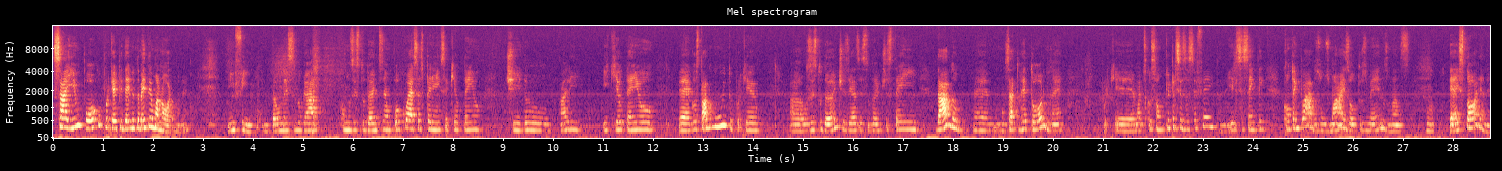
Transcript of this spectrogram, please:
sair um pouco, porque a epidemia também tem uma norma, né? Enfim, então nesse lugar com os estudantes é um pouco essa experiência que eu tenho tido ali e que eu tenho é, gostado muito, porque uh, os estudantes e as estudantes têm dado é, um certo retorno, né? Porque é uma discussão que precisa ser feita, né? E eles se sentem contemplados, uns mais, outros menos, mas é a história, né?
